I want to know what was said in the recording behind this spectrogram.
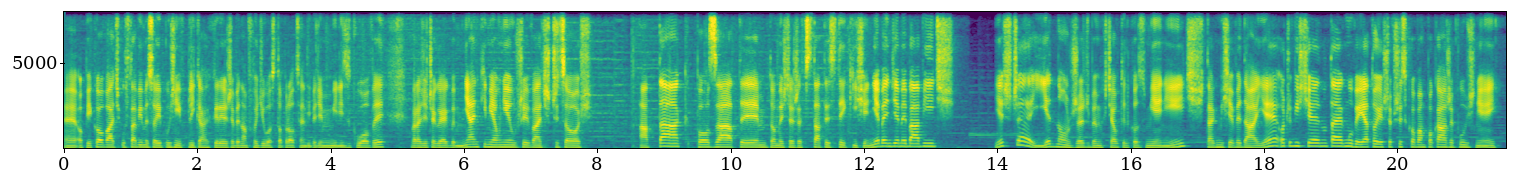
e, opiekować. Ustawimy sobie później w plikach gry, żeby nam wchodziło 100% i będziemy mieli z głowy, w razie czego jakbym niańki miał nie używać czy coś. A tak, poza tym, to myślę, że w statystyki się nie będziemy bawić. Jeszcze jedną rzecz bym chciał tylko zmienić, tak mi się wydaje. Oczywiście, no tak jak mówię, ja to jeszcze wszystko wam pokażę później.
